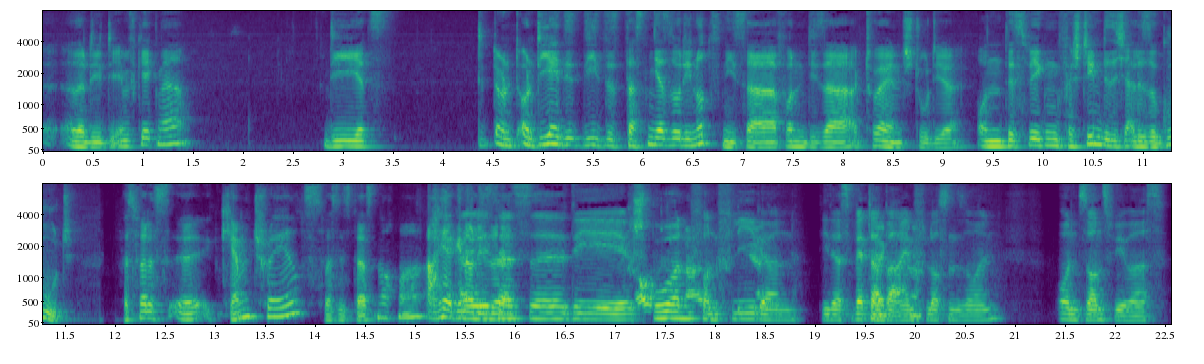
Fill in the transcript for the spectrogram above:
äh, also die, die Impfgegner, die jetzt und, und die, die, die, das sind ja so die Nutznießer von dieser aktuellen Studie. Und deswegen verstehen die sich alle so gut. Was war das? Äh, Chemtrails? Was ist das nochmal? Ach ja, genau. Äh, diese das, äh, die Spuren von Fliegern, die das Wetter ja, genau. beeinflussen sollen. Und sonst wie was.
